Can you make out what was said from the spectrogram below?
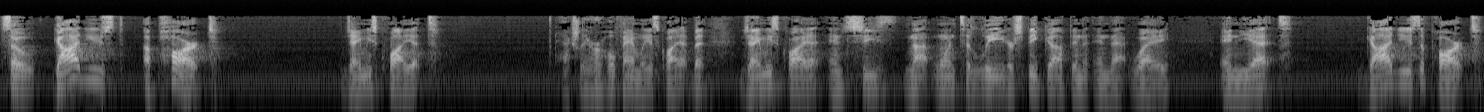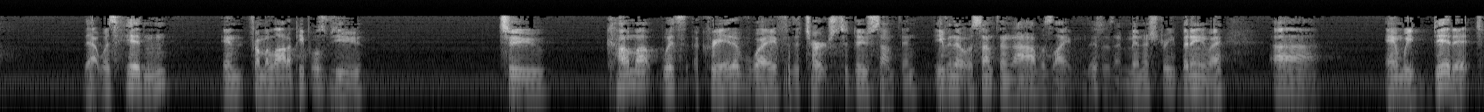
So God used a part. Jamie's quiet. Actually, her whole family is quiet, but Jamie's quiet, and she's not one to lead or speak up in, in that way. And yet, God used a part that was hidden in, from a lot of people's view to come up with a creative way for the church to do something, even though it was something that I was like, this isn't ministry. But anyway, uh, and we did it,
